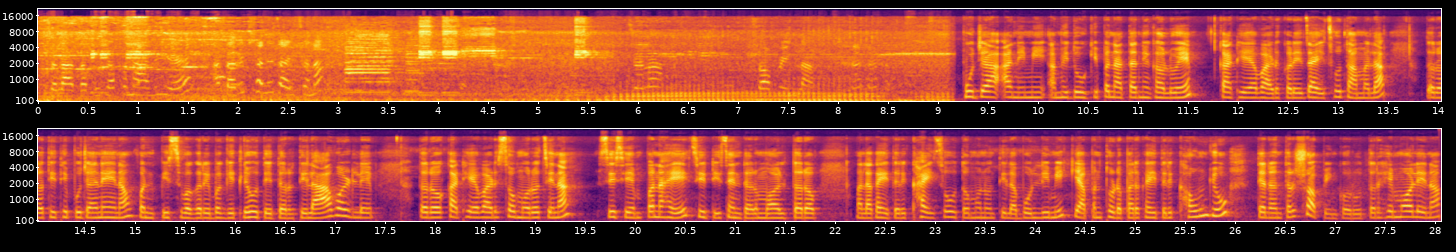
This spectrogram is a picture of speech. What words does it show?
चला आता पूजा पण आली आहे. आता रिक्षाने जायचं ना चला शॉपिंगला पूजा आणि मी आम्ही दोघी पण आता निघालो आहे काठिया वाडकडे जायचं होतं आम्हाला. तर तिथे पूजाने आहे ना वन पीस वगैरे बघितले होते. तर तिला आवडले. तर काठियावाड समोरच आहे ना सी सी एम पण आहे सिटी सेंटर मॉल तर मला काहीतरी खायचं होतं म्हणून तिला बोलली मी की आपण थोडंफार काहीतरी खाऊन घेऊ त्यानंतर शॉपिंग करू. तर हे मॉल आहे ना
